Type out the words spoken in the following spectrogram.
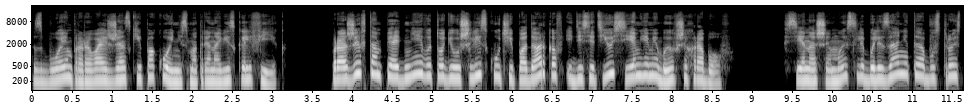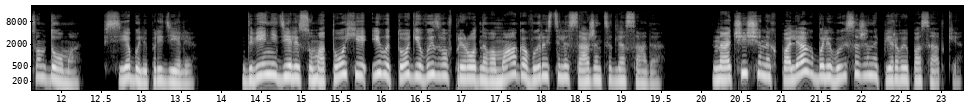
с боем прорываясь в женский покой, несмотря на виск эльфиек. Прожив там пять дней, в итоге ушли с кучей подарков и десятью семьями бывших рабов. Все наши мысли были заняты обустройством дома, все были при деле. Две недели суматохи и в итоге, вызвав природного мага, вырастили саженцы для сада. На очищенных полях были высажены первые посадки.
